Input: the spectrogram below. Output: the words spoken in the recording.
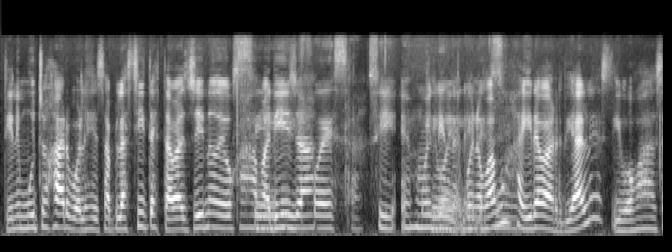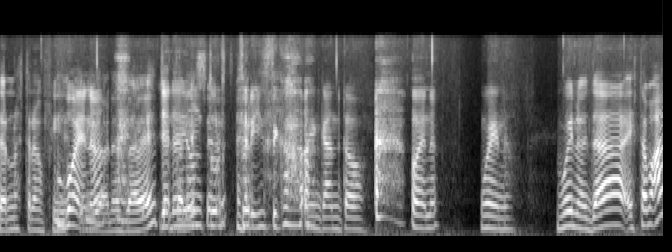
tiene muchos árboles, esa placita estaba lleno de hojas amarillas. Fue esa. Sí, es muy linda. Bueno, vamos a ir a Barriales y vos vas a ser nuestra anfitriona, bueno, ¿sabes? Yo le di un tour turístico. Me encantó. Bueno. Bueno. Bueno, ya estamos... Ah,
